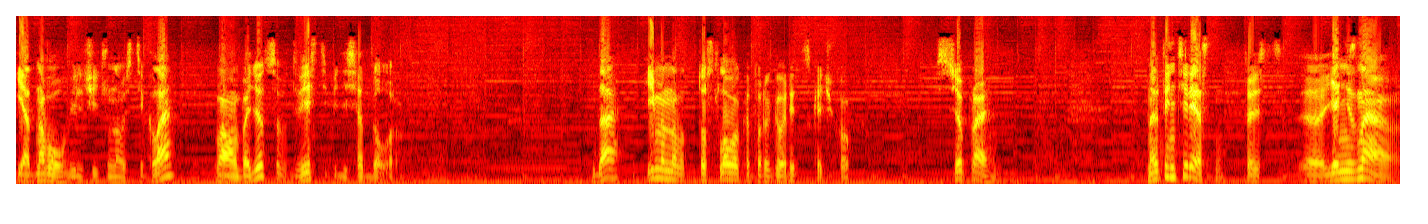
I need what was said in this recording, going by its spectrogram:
и одного увеличительного стекла вам обойдется в 250 долларов. Да, именно вот то слово, которое говорит Скачков. Все правильно. Но это интересно. То есть, э, я не знаю,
